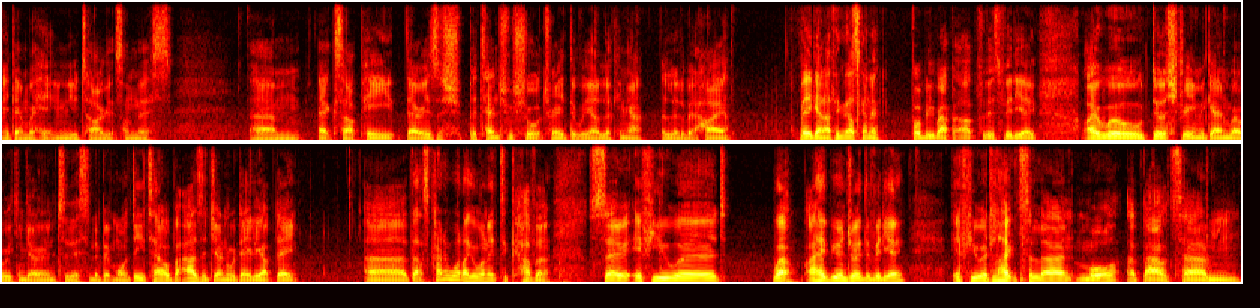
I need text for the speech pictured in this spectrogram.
Again, we're hitting new targets on this. Um, XRP, there is a sh potential short trade that we are looking at a little bit higher. But again, I think that's going to probably wrap it up for this video. I will do a stream again where we can go into this in a bit more detail, but as a general daily update, uh, that's kind of what I wanted to cover. So if you would, well, I hope you enjoyed the video. If you would like to learn more about um,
